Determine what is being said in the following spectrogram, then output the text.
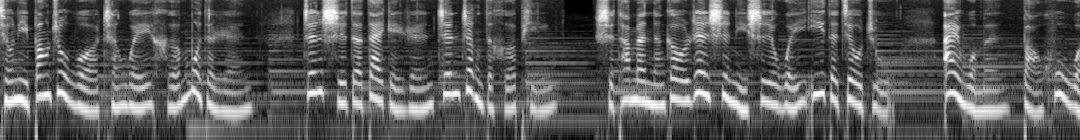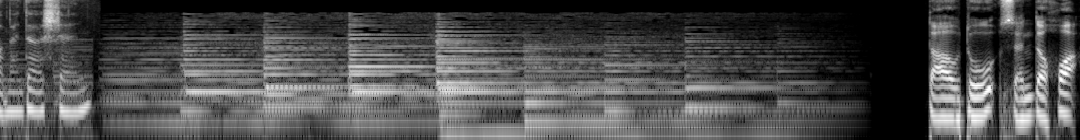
求你帮助我成为和睦的人，真实的带给人真正的和平，使他们能够认识你是唯一的救主，爱我们、保护我们的神。导读神的话，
